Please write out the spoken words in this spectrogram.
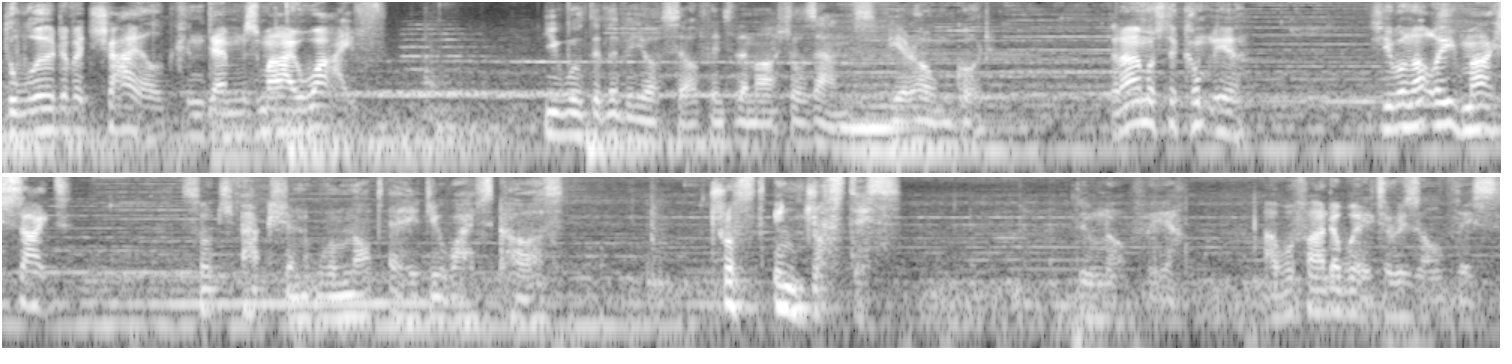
The word of a child condemns my wife. You will deliver yourself into the Marshal's hands for your own good. Then I must accompany her. She will not leave my sight. Such action will not aid your wife's cause. Trust in justice. Do not fear. I will find a way to resolve this.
